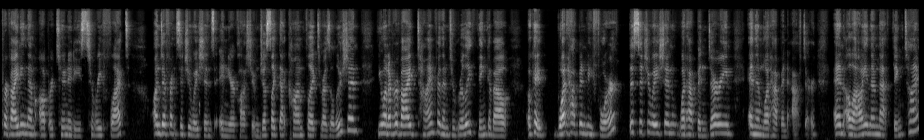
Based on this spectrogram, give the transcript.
providing them opportunities to reflect on different situations in your classroom. Just like that conflict resolution, you want to provide time for them to really think about okay, what happened before this situation, what happened during, and then what happened after. And allowing them that think time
